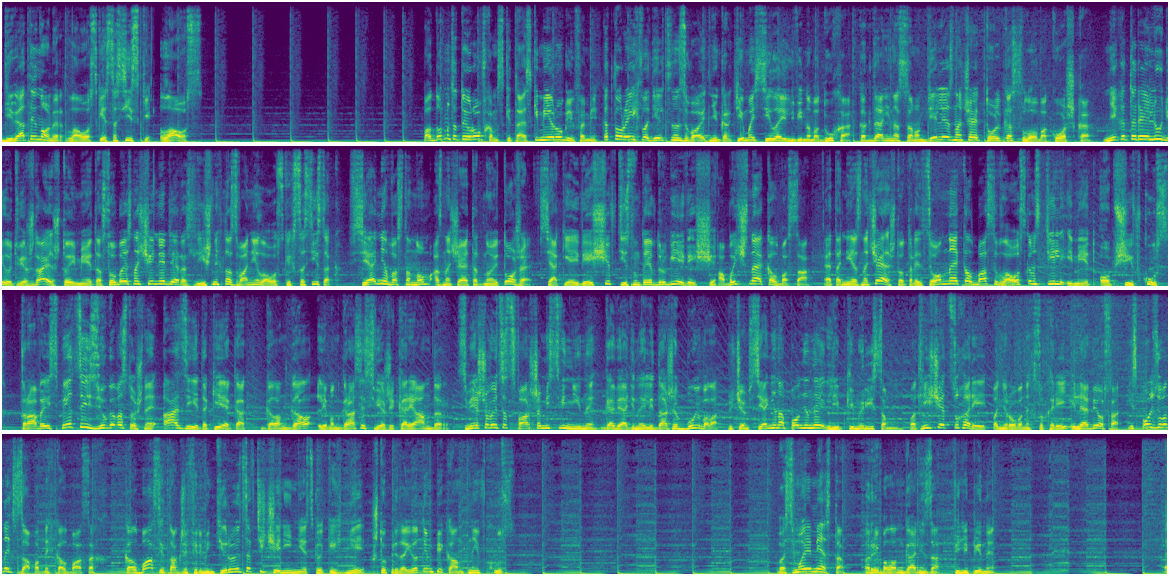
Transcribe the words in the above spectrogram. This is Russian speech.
Девятый номер. Лаосские сосиски. Лаос. Подобно татуировкам с китайскими иероглифами, которые их владельцы называют неукротимой силой львиного духа, когда они на самом деле означают только слово кошка. Некоторые люди утверждают, что имеют особое значение для различных названий лаосских сосисок. Все они в основном означают одно и то же – всякие вещи, втиснутые в другие вещи, обычная колбаса. Это не означает, что традиционные колбасы в лаосском стиле имеют общий вкус. Травы и специи из Юго-Восточной Азии, такие как галангал, лемонграсс и свежий кориандр, смешиваются с фаршами свинины, говядины или даже буйвола, причем все они наполнены липким рисом, в отличие от сухарей, панированных сухарей или овеса, использованных в западных колбасах. Колбасы также ферментируются в течение нескольких дней, что придает им пикантный вкус. Восьмое место. Рыба ланганиза, Филиппины.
